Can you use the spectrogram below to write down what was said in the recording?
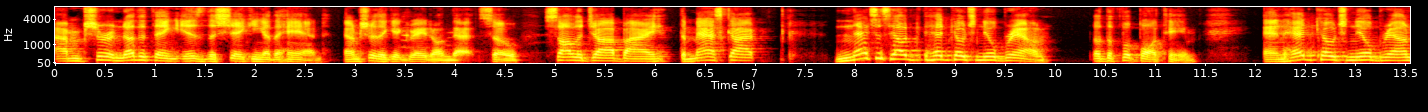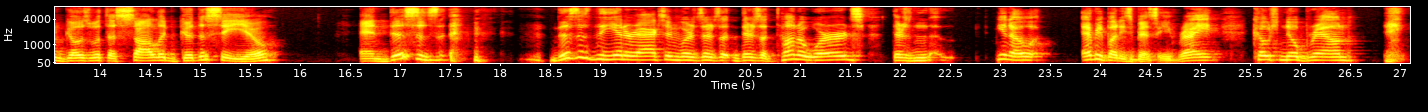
am sure another thing is the shaking of the hand. And I'm sure they get great on that. So solid job by the mascot. Next is head coach Neal Brown of the football team. And head coach Neal Brown goes with a solid good to see you. And this is this is the interaction where there's a there's a ton of words. There's you know, everybody's busy, right? Coach Neal Brown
